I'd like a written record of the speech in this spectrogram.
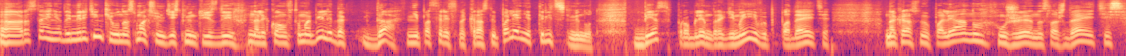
А, расстояние до Меретинки у нас максимум 10 минут езды на легком автомобиле. Да, да, непосредственно Красной Поляне 30 минут. Без проблем, дорогие мои, вы попадаете на Красную Поляну, уже наслаждаетесь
